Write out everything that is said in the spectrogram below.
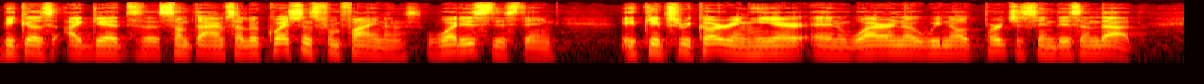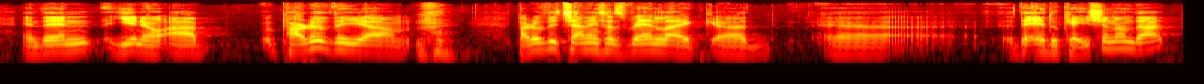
because i get uh, sometimes a lot of questions from finance what is this thing it keeps recurring here, and why are not we not purchasing this and that? And then you know, uh, part of the um, part of the challenge has been like uh, uh, the education on that.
